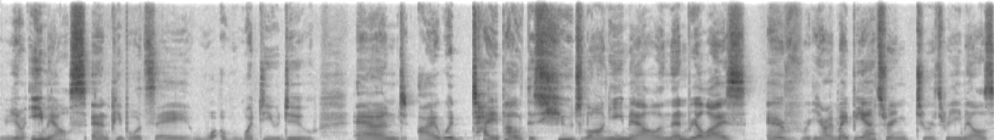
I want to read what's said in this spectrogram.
you know emails and people would say what do you do and i would type out this huge long email and then realize every you know i might be answering two or three emails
